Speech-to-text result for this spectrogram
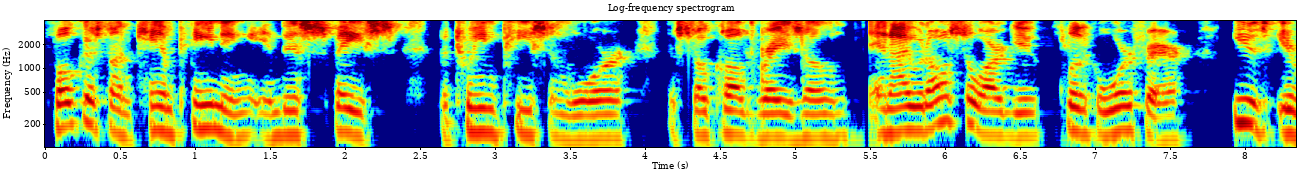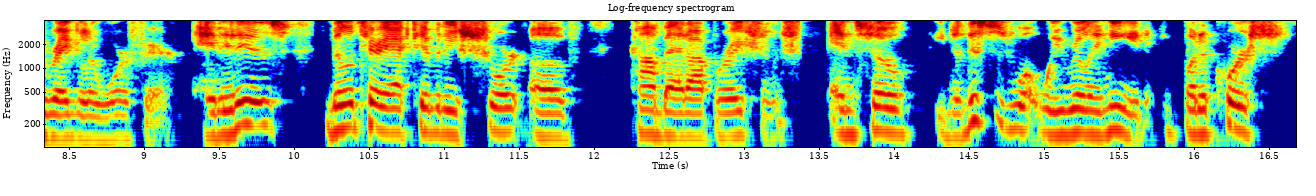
focused on campaigning in this space between peace and war, the so called gray zone. And I would also argue political warfare is irregular warfare, and it is military activity short of combat operations. And so, you know, this is what we really need. But of course,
